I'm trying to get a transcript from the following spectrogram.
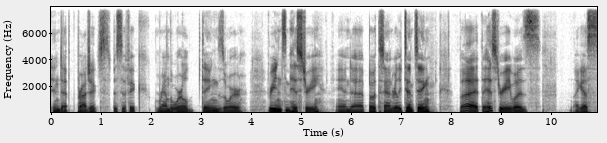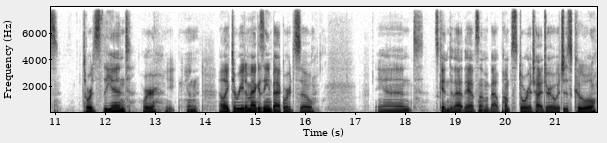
in-depth project specific around the world things or reading some history and uh, both sound really tempting but the history was i guess towards the end where and i like to read a magazine backwards so and let's get into that. They have something about pumped storage hydro, which is cool.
